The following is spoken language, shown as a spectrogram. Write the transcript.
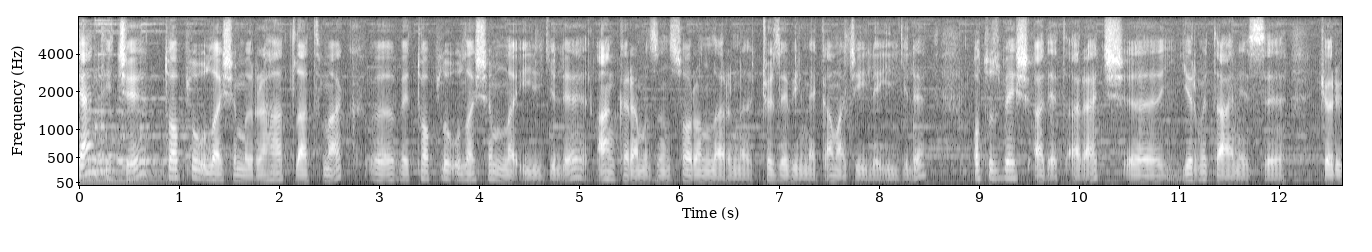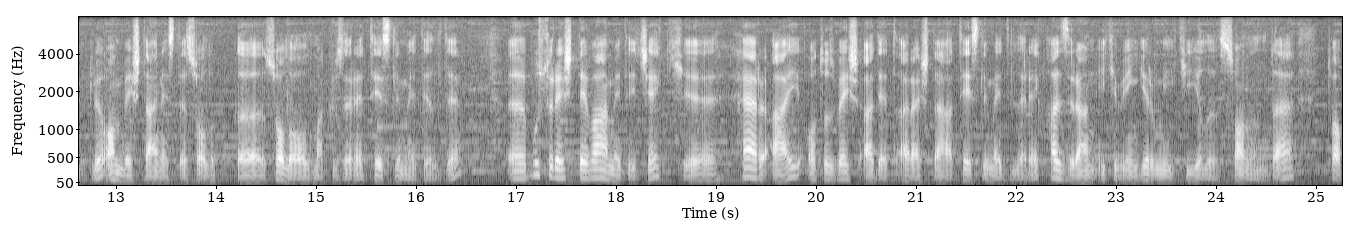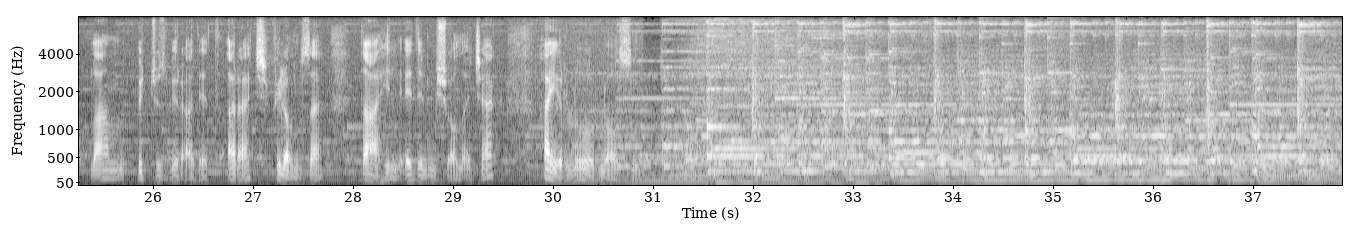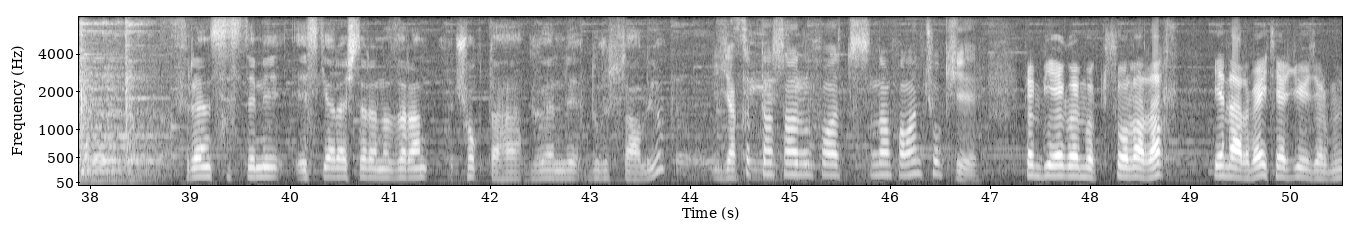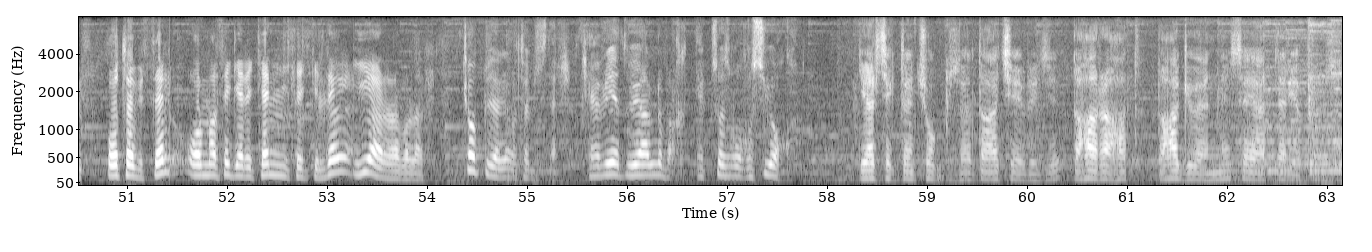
Kent içi toplu ulaşımı rahatlatmak e, ve toplu ulaşımla ilgili Ankara'mızın sorunlarını çözebilmek amacıyla ilgili 35 adet araç, e, 20 tanesi körüklü, 15 tanesi de solu, e, solo olmak üzere teslim edildi. E, Bu süreç devam edecek. E, Her ay 35 adet araç daha teslim edilerek Haziran 2022 yılı sonunda toplam 301 adet araç filomuza dahil edilmiş olacak. Hayırlı uğurlu olsun. Fren sistemi eski araçlara nazaran çok daha güvenli duruş sağlıyor. Yakıt tasarrufu açısından falan çok iyi. Ben bir ego emekçisi olarak yeni arabayı tercih ediyorum. Otobüsler olması gereken şekilde iyi arabalar. Çok güzel otobüsler. Çevreye duyarlı bak. Egzoz kokusu yok. Gerçekten çok güzel, daha çevreci, daha rahat, daha güvenli seyahatler yapıyoruz.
